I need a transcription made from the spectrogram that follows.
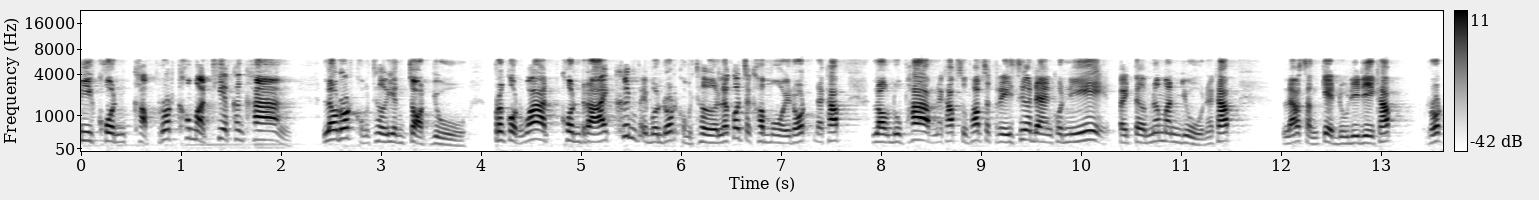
มีคนขับรถเข้ามาเทียบข้างๆ แล้วรถของเธอยังจอดอยู่ ปรากฏว่าคนร้ายขึ้นไปบนรถของเธอ แล้วก็จะขโมยรถนะครับ ลองดูภาพนะครับ สุภาพสตรีเสื้อแดงคนนี้ไปเติมน้ำมันอยู่นะครับ แล้วสังเกตดูดีๆครับ รถ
